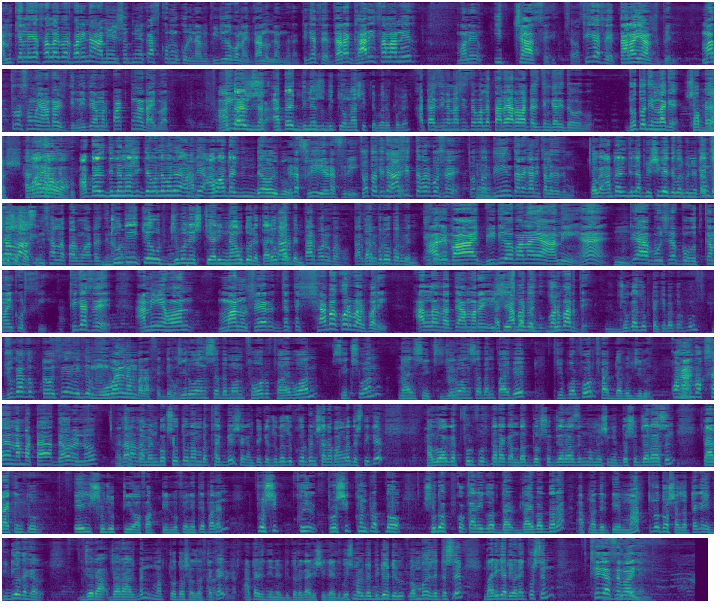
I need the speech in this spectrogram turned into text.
আমি কে লেগে চালাইবার পারি না? আমি এইসব নিয়ে কাজকর্ম করি না। আমি ভিডিও বানাই জানুন আপনারা ঠিক আছে? যারা গাড়ি চালানোর মানে ইচ্ছা আছে। ইচ্ছা ঠিক আছে? তারাই আসবেন। মাত্র সময় আঠাশ দিন। এই যে আমার পাকনা ড্রাইভার আঠাশ আঠাশ দিনে যদি কেউ না শিখতে পারে পরে? আঠাশ দিনে না শিখতে পারলে তারা আরও আঠাশ দিন গাড়ি দেওয়া হইব যত দিন লাগে। সাব্বাস হ্যাঁ, মার হ্যাঁ। আঠাশ দিনে না শিখতে পারলে মানে আপনি আরও আঠাশ দিন দেওয়া হইব। এটা ফ্রি এটা ফ্রি যত দিন না শিখতে পারব সে তত দিন তারা গাড়ি চালাতে দিব তবে আঠাশ দিনে আপনি শিখাইতে পারবেন এটা আত্মবিশ্বাস আছে। পারব আঠাশ দিন যদি কেউ জীবনে স্টিয়ারিং নাও ধরে তারেও পারবেন। তারপরেও পারব তারপরে তারপরেও পারবেন। আরে ভাই ভিডিও বানায় আমি হ্যাঁ? টিয়া পয়সা বহুত কামাই করছি। ঠিক আছে? আমি এখন মানুষের যাতে সেবা করবার পারি আল্লাহ যাতে আমার এই আচ্ছা, সেবাটুকু করবার দে। যোগাযোগটা কিবা করব? যোগাযোগটা হয়েছে এই যে মোবাইল নাম্বার আছে দেখুন zero one seven one four five one six one nine six. Zero one seven five eight triple four five double zero. Comment বক্সে নাম্বারটা দেওয়া রইল। আচ্ছা কমেন্ট বক্সেও তো নাম্বার থাকবে সেখান থেকে যোগাযোগ করবেন সারা বাংলাদেশ থেকে। হালুয়াঘাট ফুলপুর তারাকান্দার দর্শক যারা আছেন ময়মনসিংহ এর দর্শক যারা আছেন তারা কিন্তু এই সুযোগটি অফারটি লুফে নিতে পারেন। প্রশিক্ষ- প্রশিক্ষণপ্রাপ্ত সুদক্ষ কারিগর ড্রাইভার দ্বারা আপনাদেরকে মাত্র দশ হাজার টাকা এই ভিডিও দেখার যারা যারা আসবেন মাত্র দশ হাজার টাকায় আঠাশ দিনের ভিতরে গাড়ি শিখাই দেবো। ইসমাইল ভাই ভিডিওটি লম্বা হয়ে যাইতেছে। বাড়ি গাড়ি অনেক করছেন। ঠিক আছে ভাই।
